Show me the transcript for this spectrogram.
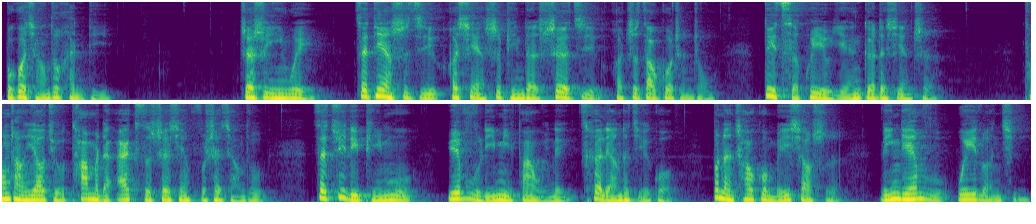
不过强度很低。这是因为在电视机和显示屏的设计和制造过程中，对此会有严格的限制，通常要求它们的 X 射线辐射强度在距离屏幕约五厘米范围内测量的结果不能超过每小时零点五微伦琴。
